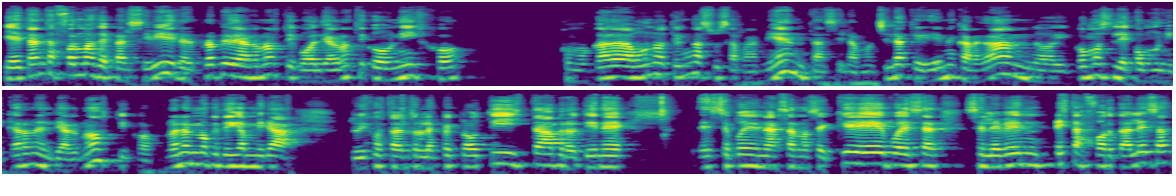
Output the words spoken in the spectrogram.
y hay tantas formas de percibir el propio diagnóstico, el diagnóstico de un hijo, como cada uno tenga sus herramientas y la mochila que viene cargando y cómo se le comunicaron el diagnóstico. No es lo mismo que te digan, mira, tu hijo está dentro del espectro autista, pero tiene, se pueden hacer no sé qué, puede ser, se le ven estas fortalezas,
